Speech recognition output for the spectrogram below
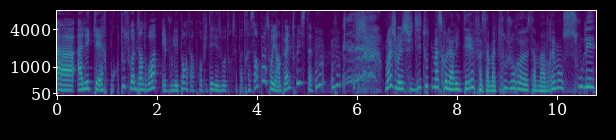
à, à l'équerre pour que tout soit bien droit et vous voulez pas en faire profiter les autres. C'est pas très sympa, soyez un peu altruiste. Moi, je me suis dit toute ma scolarité, enfin, ça m'a toujours, euh, ça m'a vraiment saoulé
